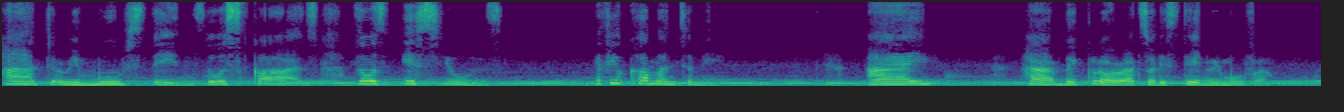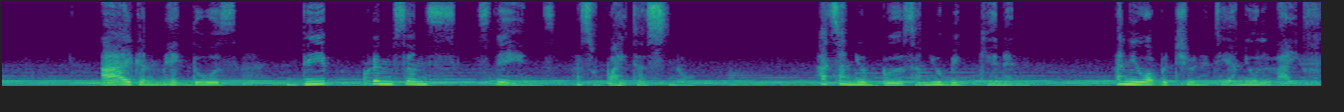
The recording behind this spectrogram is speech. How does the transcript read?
hard to remove stains, those scars, those issues, if you come unto me, I have the Clorox or the stain remover. I can make those deep crimson stains as white as snow. That's a new birth, a new beginning, a new opportunity, a new life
